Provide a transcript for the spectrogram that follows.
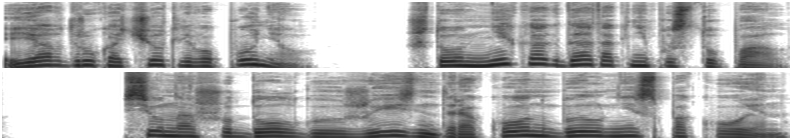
Я вдруг отчетливо понял, что он никогда так не поступал. Всю нашу долгую жизнь дракон был неспокоен.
